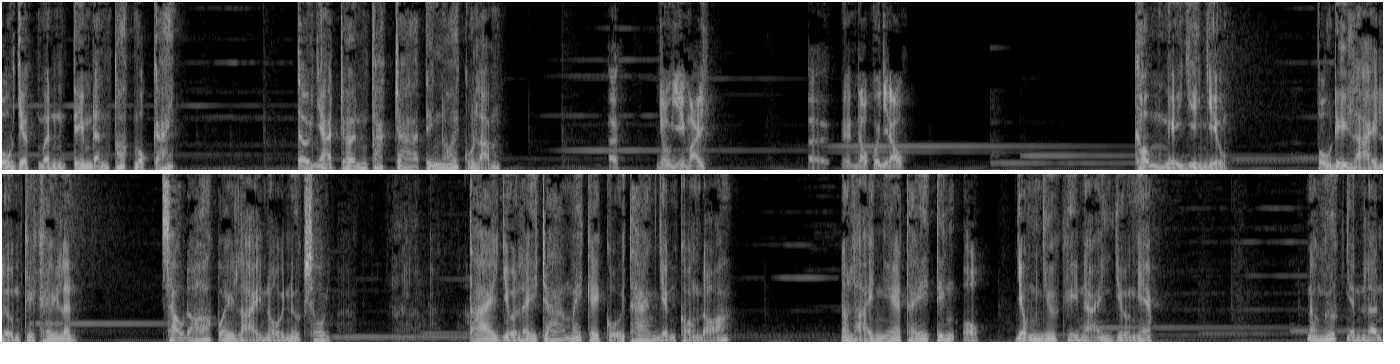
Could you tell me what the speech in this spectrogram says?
Vũ giật mình tim đánh thoát một cái. Từ nhà trên phát ra tiếng nói của Lãm à, Vụ gì mày? À, Đâu có gì đâu. Không nghĩ gì nhiều. Vũ đi lại lượm cái khay lên. Sau đó quay lại nồi nước sôi. Tay vừa lấy ra mấy cây củi than vẫn còn đỏ. Nó lại nghe thấy tiếng ột Giống như khi nãy vừa nghe. Nó ngước nhìn lên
